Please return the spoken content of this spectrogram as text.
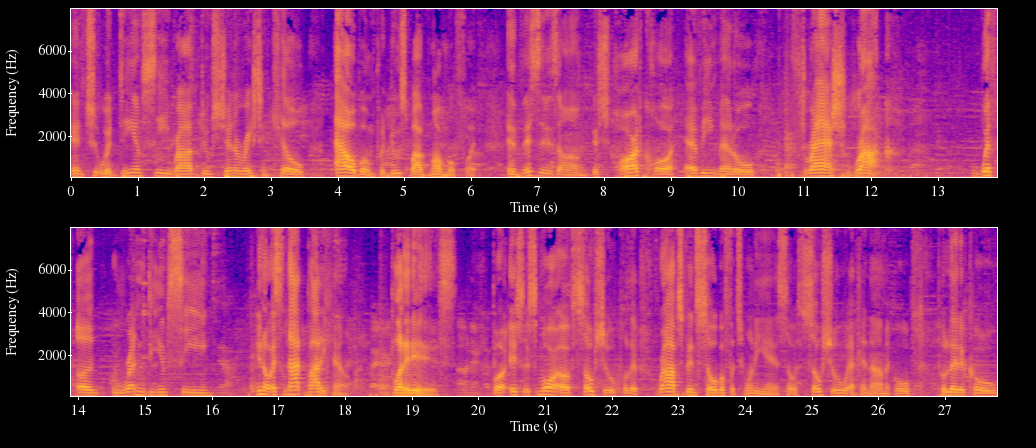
into a DMC Rob Dukes Generation Kill album produced by Bumblefoot. And this is um it's hardcore heavy metal thrash rock with a Run DMC. You know, it's not body count, but it is. But it's it's more of social, political. Rob's been sober for 20 years, so it's social, economical, political.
